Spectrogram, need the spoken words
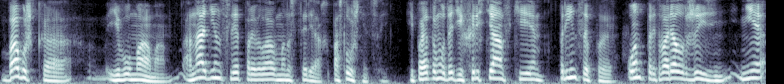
Бабушка, его мама, она 11 лет провела в монастырях послушницей. И поэтому вот эти христианские принципы он притворял в жизнь не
